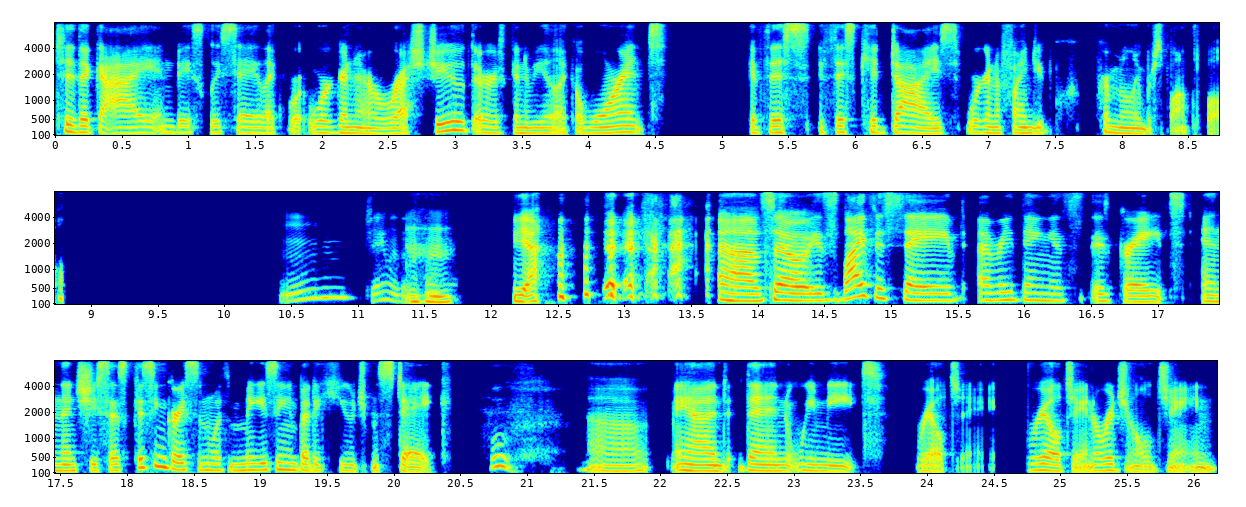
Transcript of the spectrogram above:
to the guy and basically say like we're, we're going to arrest you there's going to be like a warrant if this if this kid dies we're going to find you criminally responsible mm-hmm. Jane was mm-hmm. Yeah. uh, so his life is saved. Everything is is great. And then she says, kissing Grayson was amazing, but a huge mistake. Uh, and then we meet real Jane, real Jane, original Jane.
